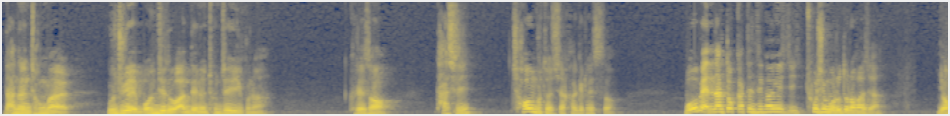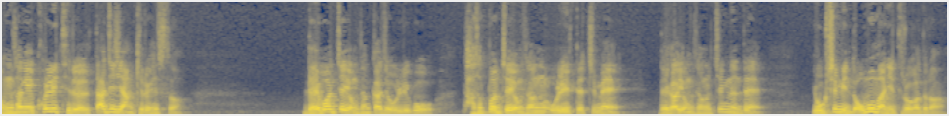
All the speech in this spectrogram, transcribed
나는 정말 우주의 먼지도 안 되는 존재이구나. 그래서 다시 처음부터 시작하기로 했어. 뭐 맨날 똑같은 생각이지. 초심으로 돌아가자. 영상의 퀄리티를 따지지 않기로 했어. 네 번째 영상까지 올리고 다섯 번째 영상을 올릴 때쯤에 내가 영상을 찍는데 욕심이 너무 많이 들어가더라.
